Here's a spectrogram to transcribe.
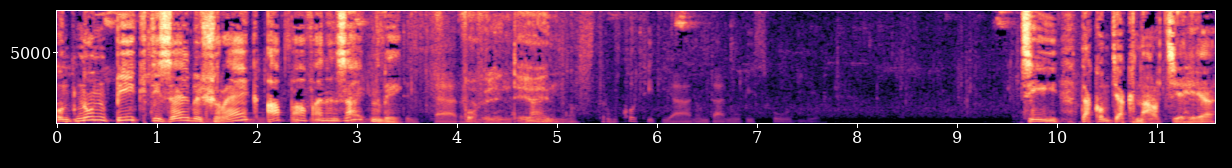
Und nun biegt dieselbe schräg ab auf einen Seitenweg. Wo will denn der hin? Sieh, da kommt ja Knartje her.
